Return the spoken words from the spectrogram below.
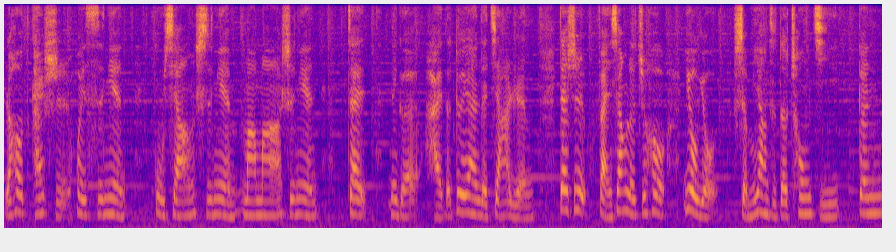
然后开始会思念故乡，思念妈妈，思念在。那个海的对岸的家人，但是返乡了之后，又有什么样子的冲击跟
